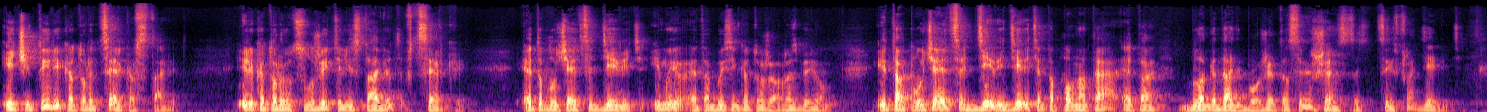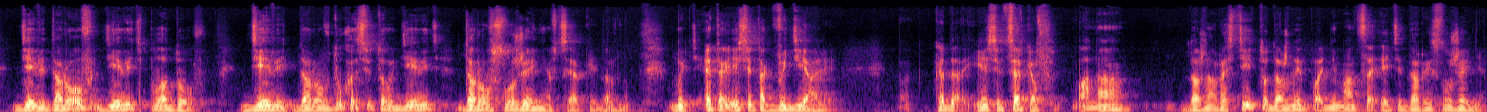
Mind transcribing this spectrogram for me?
и четыре, которые церковь ставит. Или которые вот служители ставят в церкви. Это получается 9. И мы это быстренько тоже разберем. Итак, получается 9. 9 это полнота, это благодать Божия, это совершенство, цифра 9. 9 даров, 9 плодов. 9 даров Духа Святого, 9 даров служения в церкви должно быть. Это если так в идеале. Когда, если церковь, она должна расти, то должны подниматься эти дары служения.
